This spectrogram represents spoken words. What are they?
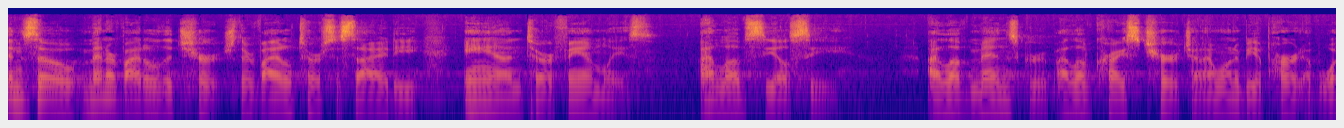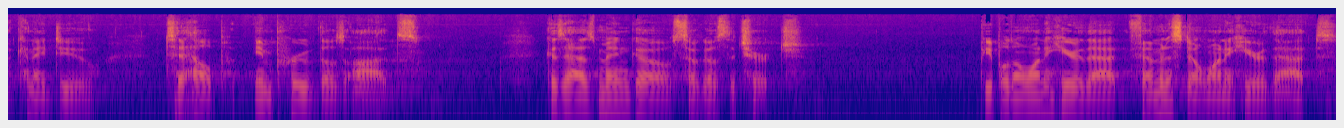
And so, men are vital to the church, they're vital to our society and to our families. I love CLC. I love men's group. I love Christ Church, and I want to be a part of what can I do to help improve those odds. Because as men go, so goes the church. People don't want to hear that. Feminists don't want to hear that.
